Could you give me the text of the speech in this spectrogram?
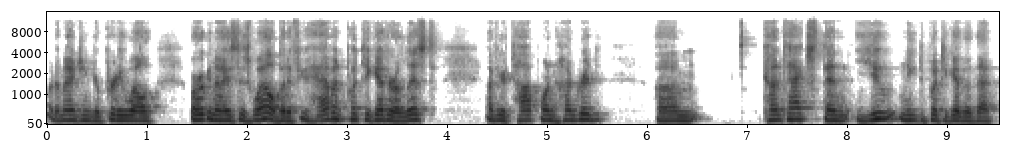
would imagine you're pretty well organized as well. But if you haven't put together a list of your top 100 um, contacts, then you need to put together that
